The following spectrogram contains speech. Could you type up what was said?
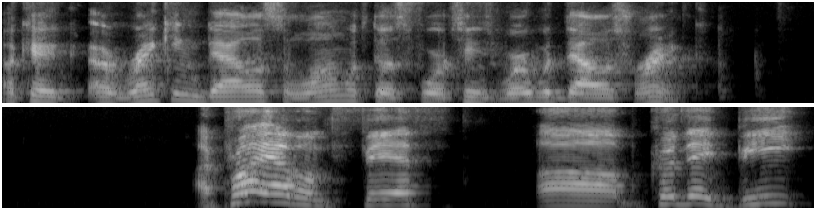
Okay, uh, ranking Dallas along with those four teams, where would Dallas rank? I probably have them fifth. Um, could they beat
